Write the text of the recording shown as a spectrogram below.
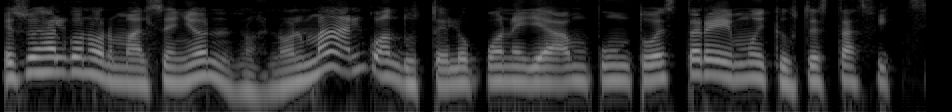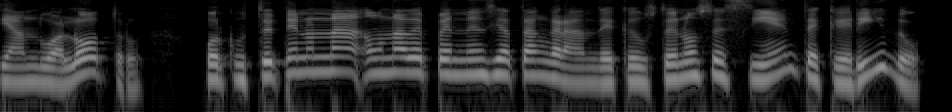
Eso es algo normal, señor. No es normal cuando usted lo pone ya a un punto extremo y que usted está asfixiando al otro. Porque usted tiene una, una dependencia tan grande que usted no se siente querido.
